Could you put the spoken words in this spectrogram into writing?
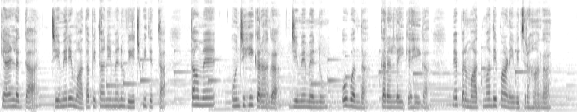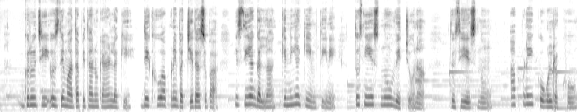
ਕਹਿਣ ਲੱਗਾ, ਜੇ ਮੇਰੇ ਮਾਤਾ-ਪਿਤਾ ਨੇ ਮੈਨੂੰ ਵੇਚ ਵੀ ਦਿੱਤਾ, ਤਾਂ ਮੈਂ ਉਂਝ ਹੀ ਕਰਾਂਗਾ ਜਿਵੇਂ ਮੈਨੂੰ ਉਹ ਬੰਦਾ ਕਰਨ ਲਈ ਕਹੇਗਾ। ਮੈਂ ਪਰਮਾਤਮਾ ਦੇ ਭਾਣੇ ਵਿੱਚ ਰਹਾਂਗਾ। ਗੁਰੂ ਜੀ ਉਸ ਦੇ ਮਾਤਾ-ਪਿਤਾ ਨੂੰ ਕਹਿਣ ਲੱਗੇ, ਦੇਖੋ ਆਪਣੇ ਬੱਚੇ ਦਾ ਸੁਭਾਅ, ਇਸ ਦੀਆਂ ਗੱਲਾਂ ਕਿੰਨੀਆਂ ਕੀਮਤੀ ਨੇ। ਤੁਸੀਂ ਇਸ ਨੂੰ ਵੇਚੋ ਨਾ। ਤੁਸੀਂ ਇਸ ਨੂੰ ਆਪਣੇ ਕੋਲ ਰੱਖੋ।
